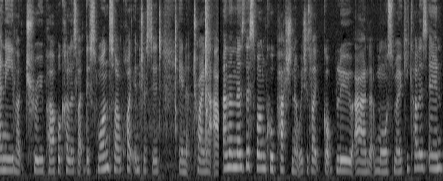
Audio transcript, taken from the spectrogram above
any like true purple colours like this one so I'm quite interested in trying that out. And then there's this one called Passionate which is like got blue and more smoky colours in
